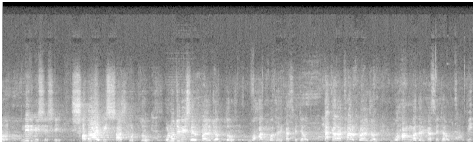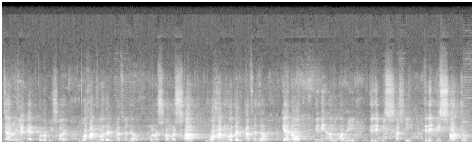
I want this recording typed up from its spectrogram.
নির্বিশেষে সবাই বিশ্বাস করত। কোন জিনিসের প্রয়োজন তো মোহাম্মদের কাছে যাও। টাকা রাখার প্রয়োজন, মোহাম্মদের কাছে যাও। বিচার রিলেটেড কোন বিষয়, মোহাম্মদের কাছে যাও। কোন সমস্যা, মোহাম্মদের কাছে যাও। কেন? তিনি আল আমিন, তিনি বিশ্বাসী, তিনি বিশ্বাসযোগ্য,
